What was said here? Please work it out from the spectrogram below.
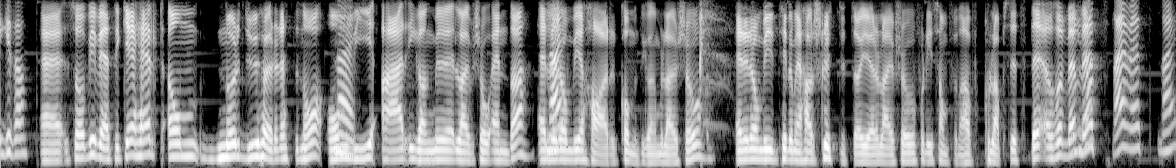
Ikke sant? Uh, så vi vet ikke helt om, når du hører dette nå, om Nei. vi er i gang med liveshow enda, eller om vi har kommet i gang med liveshow, eller om vi til og med har sluttet å gjøre liveshow fordi samfunnet har kollapset. Det, altså, hvem vet? Nei, vet. Nei.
